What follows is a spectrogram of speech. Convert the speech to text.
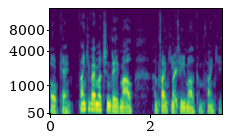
Okay. Thank you very much indeed, Mal, and thank you thank to you, Malcolm. Thank you.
